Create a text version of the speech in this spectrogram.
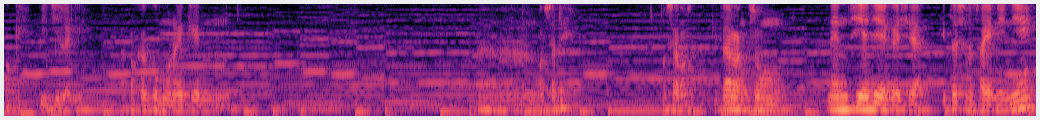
oke PG lagi. Apakah gue mau naikin nggak usah deh. Nggak usah, usah. Kita langsung Nancy aja ya guys ya. Kita selesain ini.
